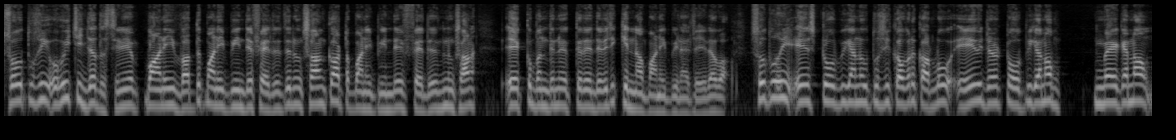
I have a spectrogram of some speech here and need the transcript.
ਸੋ ਤੁਸੀਂ ਉਹੀ ਚੀਜ਼ਾਂ ਦੱਸਣੀਆਂ ਪਾਣੀ, ਵੱਧ ਪਾਣੀ ਪੀਣ ਦੇ ਫਾਇਦੇ ਤੇ ਨੁਕਸਾਨ, ਘੱਟ ਪਾਣੀ ਪੀਣ ਦੇ ਫਾਇਦੇ ਤੇ ਨੁਕਸਾਨ, ਇੱਕ ਬੰਦੇ ਨੂੰ ਇੱਕ ਦਿਨ ਦੇ ਵਿੱਚ ਕਿੰਨਾ ਪਾਣੀ ਪੀਣਾ ਚਾਹੀਦਾ ਵਾ। ਸੋ ਤੁਸੀਂ ਇਸ ਟੌਪਿਕਾਂ ਨੂੰ ਤੁਸੀਂ ਕਵਰ ਕਰ ਲਓ, ਇਹ ਜਿਹੜਾ ਟੌਪਿਕ ਆ ਨਾ, ਮੈਂ ਕਹਿੰਦਾ,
